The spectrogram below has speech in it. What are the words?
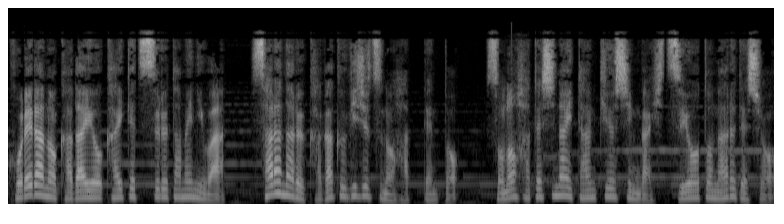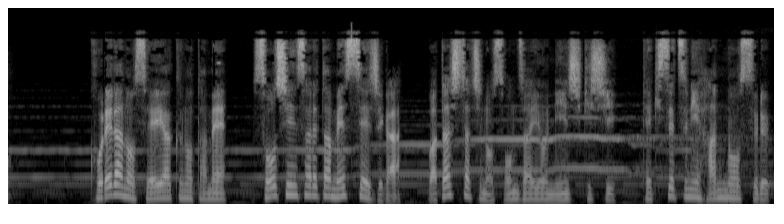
これらの課題を解決するためには、さらなる科学技術の発展と、その果てしない探求心が必要となるでしょう。これらの制約のため、送信されたメッセージが私たちの存在を認識し、適切に反応する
